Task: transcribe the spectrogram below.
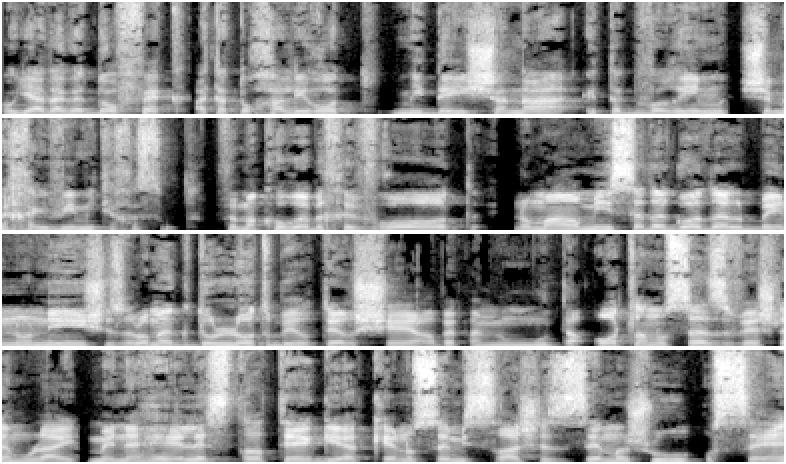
או יד על הדופק, אתה תוכל לראות מדי שנה את הדברים שמחייבים התייחסות. ומה קורה בחברות, נאמר מסדר גודל בינוני, שזה לא מהגדולות הגדולות ביותר שהרבה פעמים מודעות לנושא הזה ויש להם אולי מנהל אסטרטגיה כנושא משרה שזה מה שהוא עושה,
